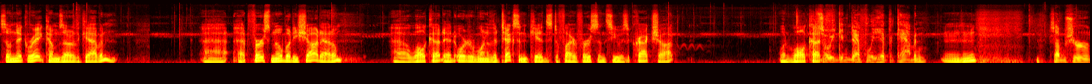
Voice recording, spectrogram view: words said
So Nick Ray comes out of the cabin. Uh, at first, nobody shot at him. Uh, Wolcott had ordered one of the Texan kids to fire first since he was a crack shot. When Wolcott, so he can definitely hit the cabin. Mm-hmm. So I'm sure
